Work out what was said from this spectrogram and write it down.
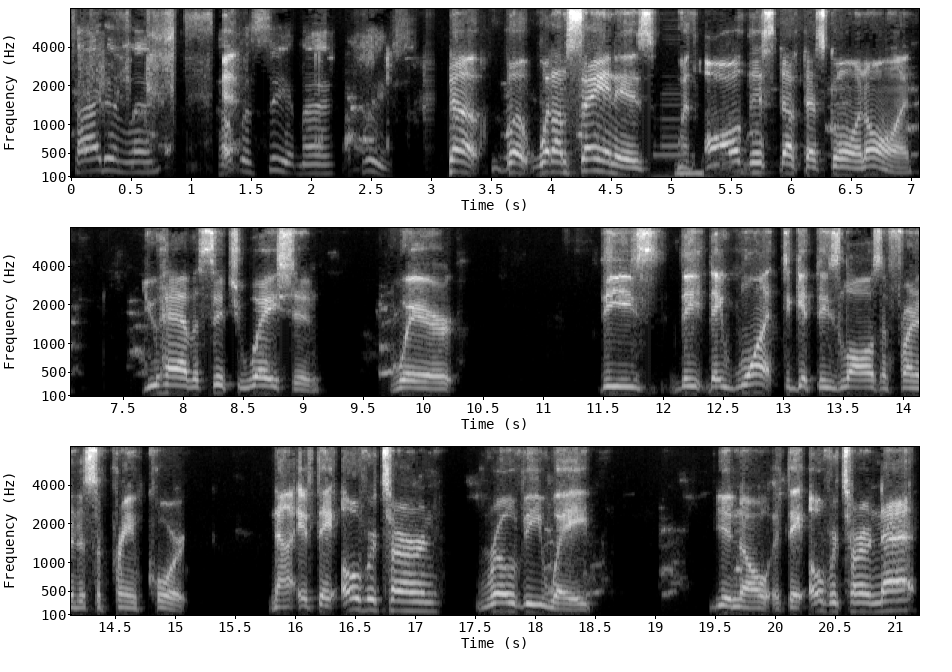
Tie it in, Lynn. Help us see it, man. Please. No, but what I'm saying is, with all this stuff that's going on, you have a situation where these they, they want to get these laws in front of the Supreme Court. Now, if they overturn Roe v. Wade, you know, if they overturn that,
